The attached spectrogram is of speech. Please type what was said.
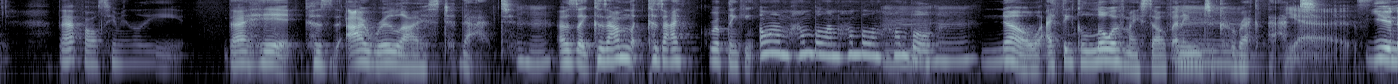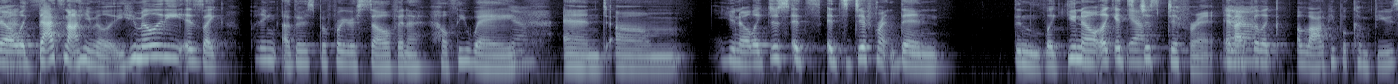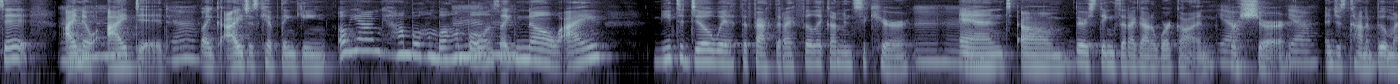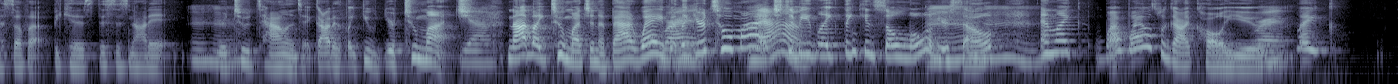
That false humility, that hit because I realized that. Mm-hmm. I was like, because I'm, because I grew up thinking, oh, I'm humble, I'm humble, I'm humble. Mm-hmm. No, I think low of myself, and I need to correct that. Mm. yes You know, like that's not humility. Humility is like putting others before yourself in a healthy way, Yeah. and um, you know, like just it's it's different than than like you know, like it's Yeah. just different. And I feel like a lot of people confuse it. I know I did. Mm-hmm. Yeah. Like I just kept thinking, oh yeah, I'm humble, humble, humble. It's like no, I need to deal with the fact that I feel like I'm insecure, and um, there's things that I got to work on Mm-hmm. Yeah. for sure Yeah. and just kind of build myself up because this is not it. Mm-hmm. You're too talented. God is like you. You're too much. Yeah. Not like too much in a bad way, but like you're too much Yeah. Mm-hmm. to be like thinking so low of yourself. And like, why? Why else would God call you? Right. Like,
